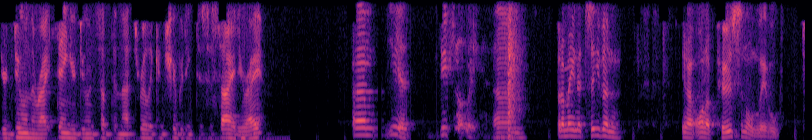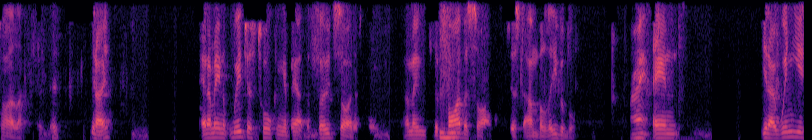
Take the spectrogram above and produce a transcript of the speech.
you're doing the right thing, you're doing something that's really contributing to society, right? Um, yeah, definitely. Um, but I mean, it's even, you know, on a personal level, Tyler. It, you know, and I mean, we're just talking about the food side of things. I mean, the Mhm. fibre side is just unbelievable. Right. And you know, when you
